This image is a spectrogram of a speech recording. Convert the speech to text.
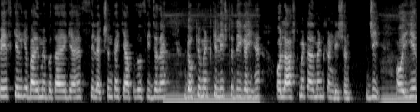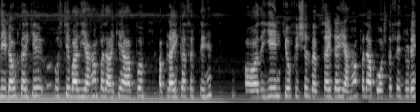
पे स्केल के बारे में बताया गया है। सिलेक्शन का क्या प्रोसीजर है। डॉक्यूमेंट की लिस्ट दी गई है। और लास्ट में टर्म एंड कंडीशन जी, और ये रीड आउट करके उसके बाद यहाँ पर आके आप अप्लाई कर सकते हैं। और ये इनकी ऑफिशियल वेबसाइट है, यहाँ पर आप पोस्ट से जुड़े,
